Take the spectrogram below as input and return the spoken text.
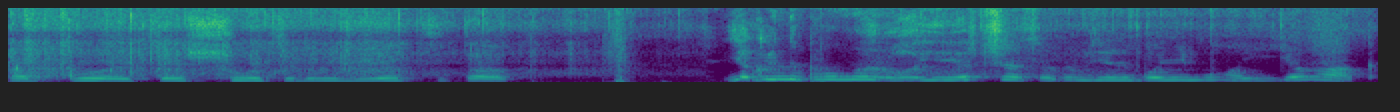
Капець, це що це, друзі, як це так? Як він не помирає? Я чесно, друзі, не розумію. Як?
